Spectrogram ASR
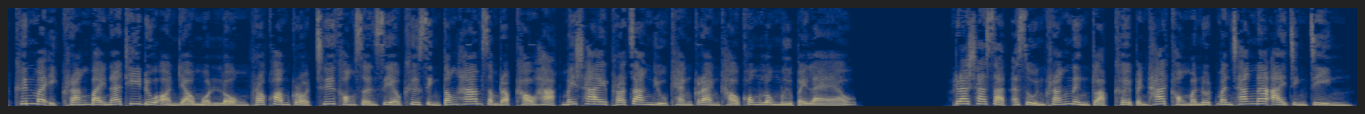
ธขึ้นมาอีกครั้งใบหน้าที่ดูอ่อนเยาว์หม่นลง เพราะความโกรธชื่อของเสินเซียวคือสิ่งต้องห้ามสำหรับเขาหากไม่ใช่ เพราะจางอยู่แข็งแกร่งเขาคงลงมือไปแล้วราชาสัตว์อสูรครั้งหนึ่งกลับเคยเป็นทาสของมนุษย์มันช่างน่าอายจริง ๆ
